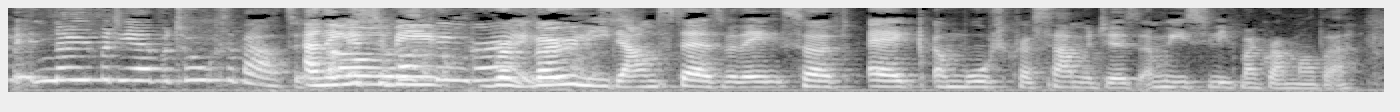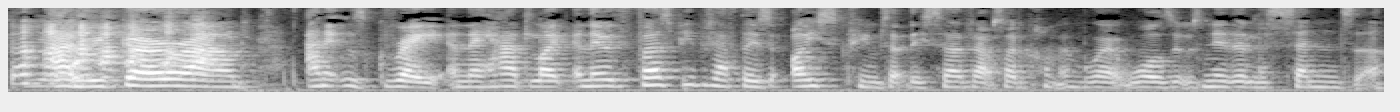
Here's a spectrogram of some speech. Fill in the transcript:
nobody ever talked about it. And there used Oh, to be fucking. Rivoli downstairs where they served egg and watercress sandwiches, and we used to leave my grandma there. and we'd go around, and it was great. And they had like, and they were the first people to have those ice creams that they served outside. I can't remember where it was. It was near the La Senza,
